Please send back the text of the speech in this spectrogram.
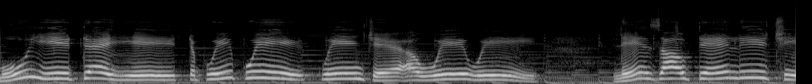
မိုးရေတက်ရေတပွေးပွေးကွင်းကျဲအဝေးဝေးလေဆောက်တဲလေးခြေ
